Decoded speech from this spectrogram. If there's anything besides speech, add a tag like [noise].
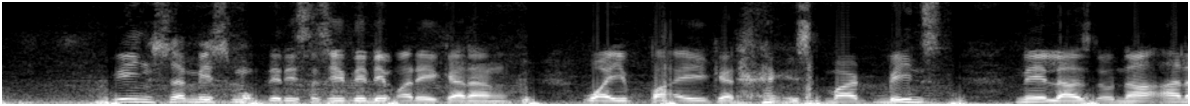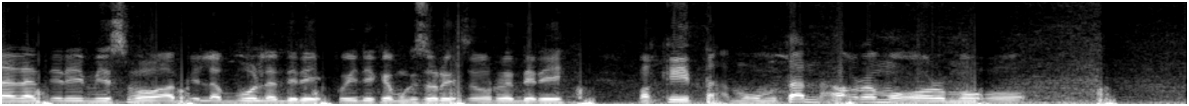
beans sa mismo diri sa City de Mari kanang wifi [laughs] kanang smart beans nila. So naa na na diri mismo available na diri. Pwede ka magsuri-suri diri. Makita mo tan-aw ra mo or mo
